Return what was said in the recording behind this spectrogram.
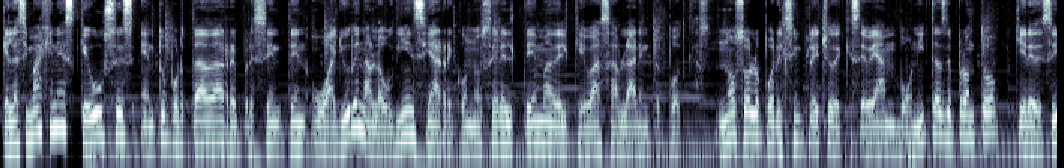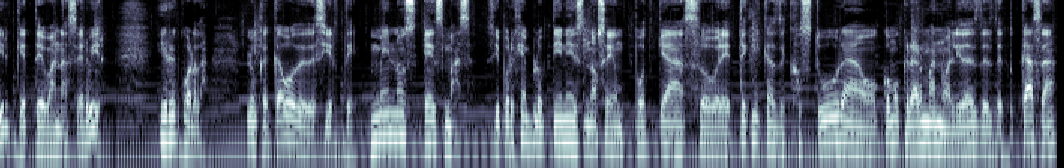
Que las imágenes que uses en tu portada representen o ayuden a la audiencia a reconocer el tema del que vas a hablar en tu podcast. No solo por el simple hecho de que se vean bonitas de pronto, quiere decir que te van a servir. Y recuerda, lo que acabo de decirte, menos es más. Si por ejemplo tienes, no sé, un podcast sobre técnicas de costura o cómo crear manualidades, desde tu casa,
